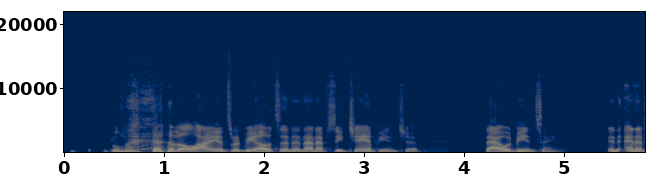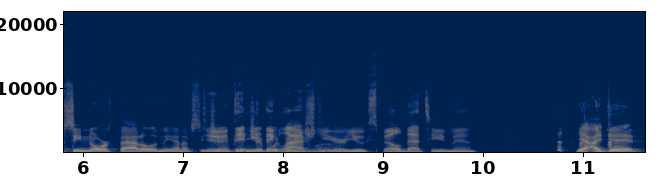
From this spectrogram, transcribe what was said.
the Lions would be hosting an NFC championship. That would be insane. An NFC North battle in the NFC Dude, championship. didn't you think would be- last year you expelled that team, man? Yeah, I did.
